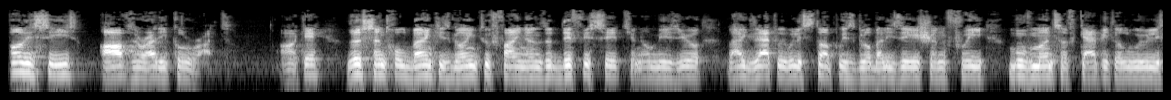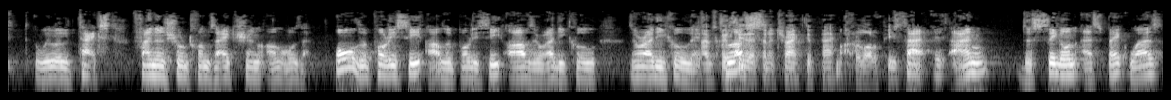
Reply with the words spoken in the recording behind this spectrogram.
policies of the radical right. Okay? The central bank is going to finance the deficit, you know, measure like that. We will stop with globalization, free movements of capital. We will, we will tax financial transaction and all that all the policy are the policy of the radical, the radical left. I was going to say that's an attractive package for a lot of people. And the second aspect was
